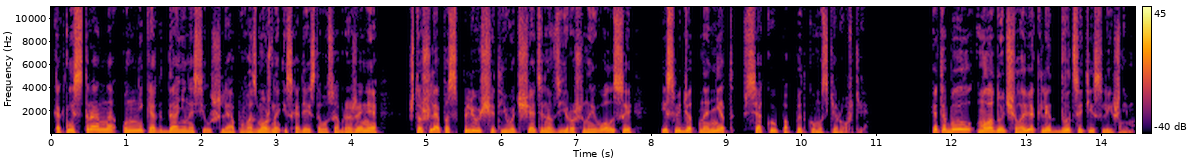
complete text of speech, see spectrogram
Как ни странно, он никогда не носил шляпу, возможно, исходя из того соображения, что шляпа сплющит его тщательно взъерошенные волосы и сведет на нет всякую попытку маскировки. Это был молодой человек лет двадцати с лишним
